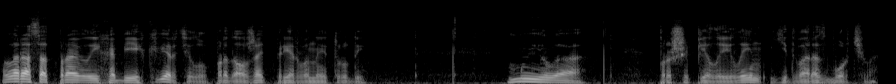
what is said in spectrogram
Ларас отправила их обеих к вертелу продолжать прерванные труды. «Мыло!» — прошипела Элейн едва разборчиво.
